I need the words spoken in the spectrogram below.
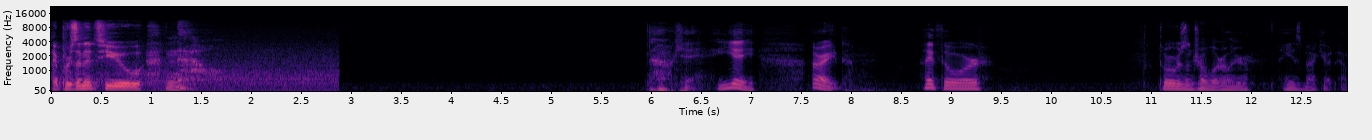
I present it to you now. Okay, yay. All right. Hi, Thor. Thor was in trouble earlier. He's back out now.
